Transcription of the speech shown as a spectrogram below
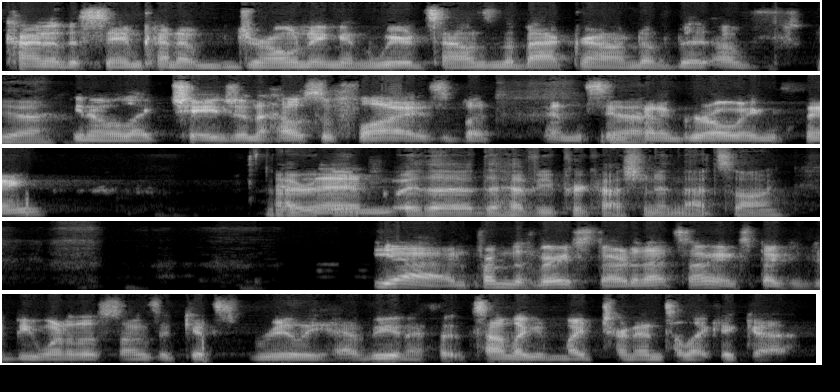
kind of the same kind of droning and weird sounds in the background of the of yeah you know like change in the house of flies but and the same yeah. kind of growing thing i and really then, enjoy the the heavy percussion in that song yeah and from the very start of that song i expected to be one of those songs that gets really heavy and i thought it sounded like it might turn into like like a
